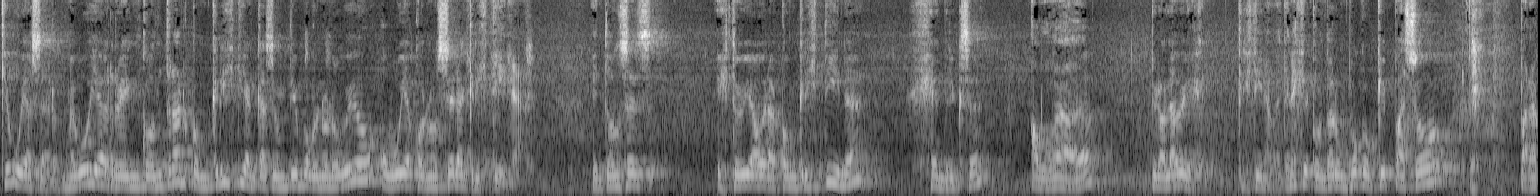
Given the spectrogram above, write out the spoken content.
¿qué voy a hacer? ¿Me voy a reencontrar con Cristian, que hace un tiempo que no lo veo, o voy a conocer a Cristina? Entonces, estoy ahora con Cristina Hendrickson, abogada, pero a la vez, Cristina, me tenés que contar un poco qué pasó para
